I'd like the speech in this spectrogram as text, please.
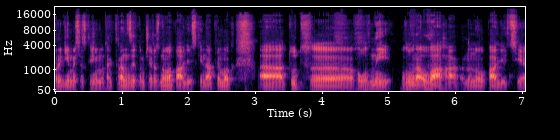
пройдімося, скажімо так, транзитом через Новопавлівський напрямок. Тут головний головна увага на Новопавлівці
